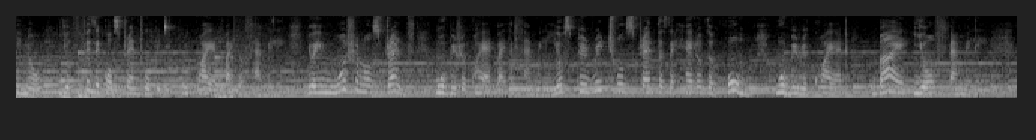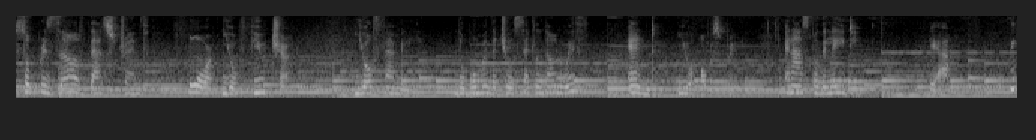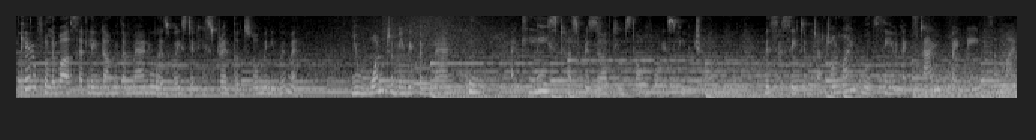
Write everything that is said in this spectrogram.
You know, your physical strength will be required by your family. Your emotional strength will be required by the family. Your spiritual strength as the head of the home will be required by your family. So preserve that strength for your future, your family, the woman that you'll settle down with, and your offspring. And as for the lady, yeah, be careful about settling down with a man who has wasted his strength on so many women. You want to be with a man who at least has preserved himself for his future. This is CITAM Church Online. We'll see you next time. My name is you.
